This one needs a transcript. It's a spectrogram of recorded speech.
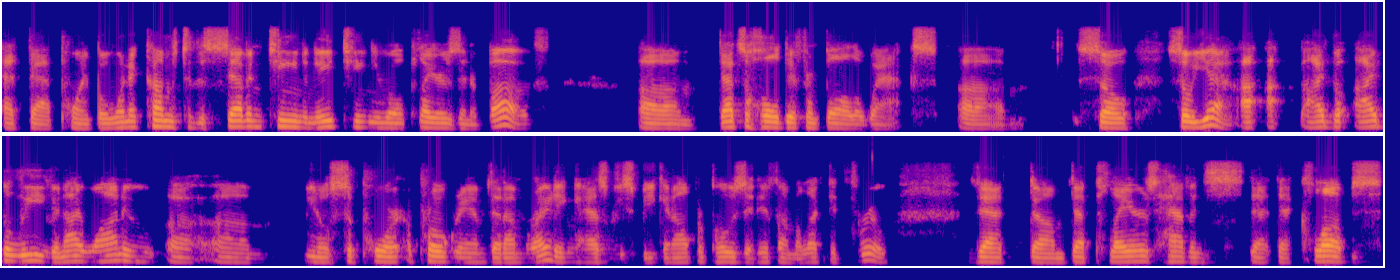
at that point? But when it comes to the 17 and 18 year old players and above, um, that's a whole different ball of wax. Um, so, so yeah, I, I, I, believe and I want to, uh, um, you know, support a program that I'm writing as we speak, and I'll propose it if I'm elected through that um, that players have that that clubs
